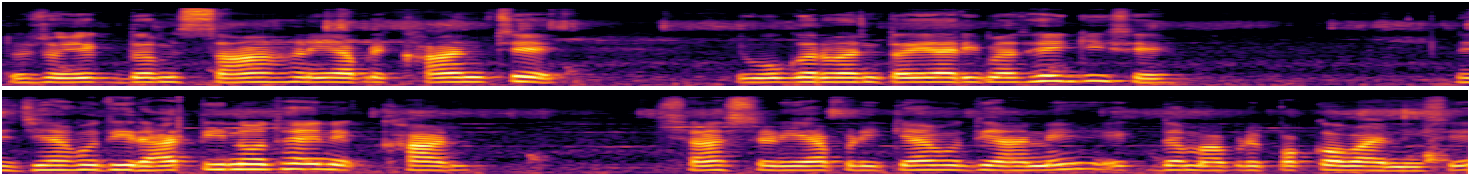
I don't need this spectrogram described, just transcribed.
તો જો એકદમ સાહણી આપણે ખાંડ છે, એ ઓગરવાની તૈયારીમાં થઈ ગઈ છે. ને જ્યાં સુધી રાતી ન થાય ને ખાંડ, સાસણી આપણી ક્યાં સુધી આને એકદમ આપણે પકવવાની છે.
